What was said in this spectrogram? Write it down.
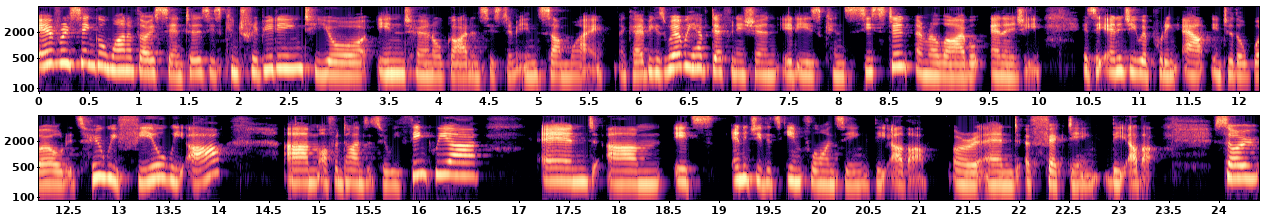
every single one of those centers is contributing to your internal guidance system in some way. Okay. Because where we have definition, it is consistent and reliable energy. It's the energy we're putting out into the world. It's who we feel we are. Um, oftentimes it's who we think we are. And um, it's energy that's influencing the other or and affecting the other. So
